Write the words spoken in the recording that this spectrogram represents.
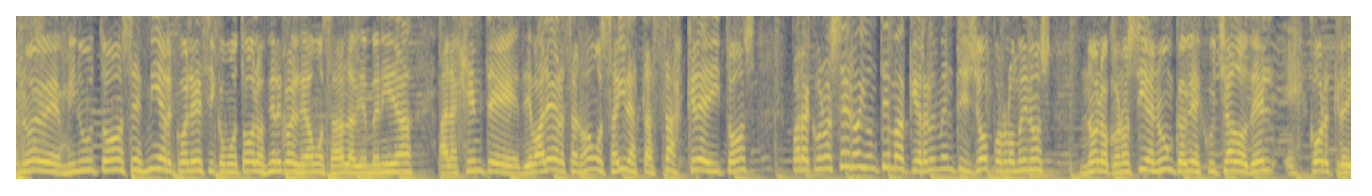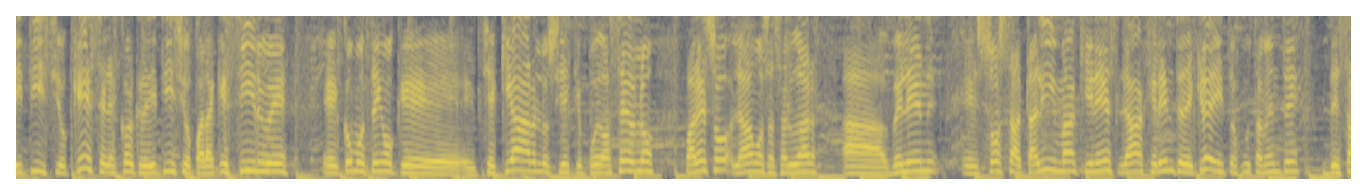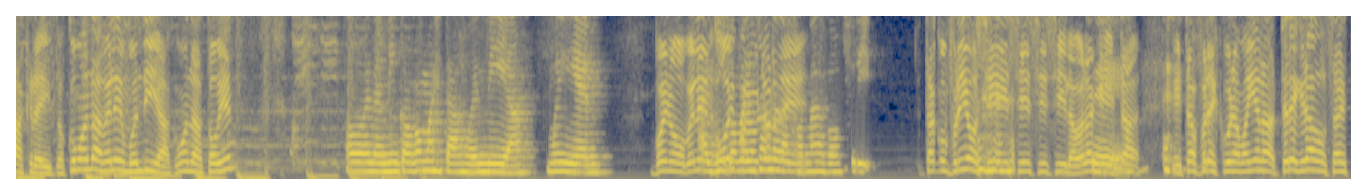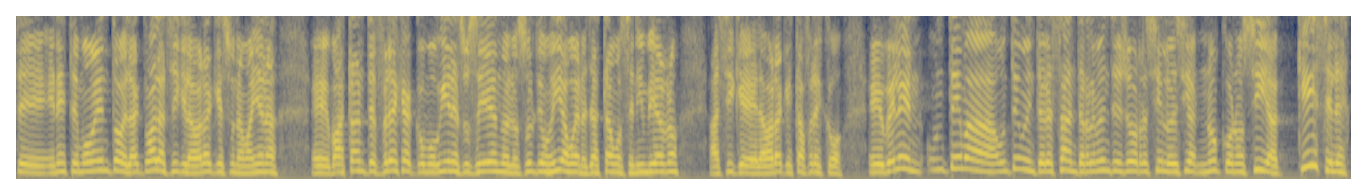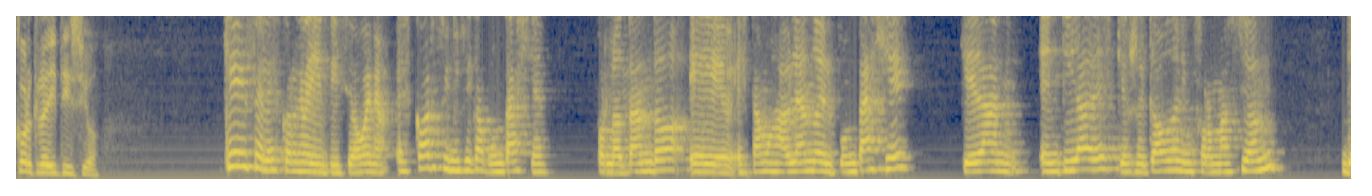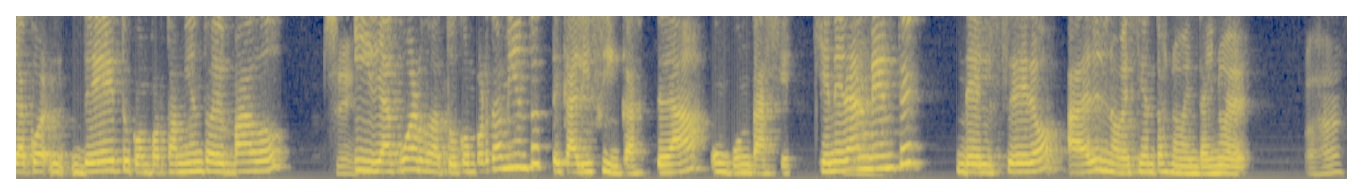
mañana, nueve minutos. Es miércoles y como todos los miércoles le vamos a dar la bienvenida a la gente de Valerza. Nos vamos a ir hasta SAS Créditos para conocer hoy un tema que realmente yo por lo menos no lo conocía, nunca había escuchado del score crediticio. ¿Qué es el score crediticio? ¿Para qué sirve? Eh, ¿Cómo tengo que eh, chequearlo? Si es que puedo hacerlo. Para eso la vamos a saludar a Belén eh, Sosa Talima, quien es la gerente de créditos justamente de SAS Créditos. ¿Cómo andás, Belén? Buen día. ¿Cómo andás? ¿Todo bien? Hola, Nico. ¿Cómo estás? Buen día. Muy bien. Bueno, Belén, Aquí hoy para hablar de... la jornada con frío. ¿Está con frío? Sí, sí, sí, sí. La verdad Sí. que está, está fresco. Una mañana, 3 grados a este, en este momento, el actual, así que la verdad que es una mañana eh, bastante fresca, como viene sucediendo en los últimos días. Bueno, ya estamos en invierno, así que la verdad que está fresco. Eh, Belén, un tema, un tema interesante. Realmente yo recién lo decía, no conocía. ¿Qué es el score crediticio? ¿Qué es el score crediticio? Bueno, score significa puntaje. Por lo tanto, eh, estamos hablando del puntaje que dan entidades que recaudan información de, de tu comportamiento de pago Sí. y de acuerdo a tu comportamiento te califica, te da un puntaje. Generalmente del 0 al 999. Ajá.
